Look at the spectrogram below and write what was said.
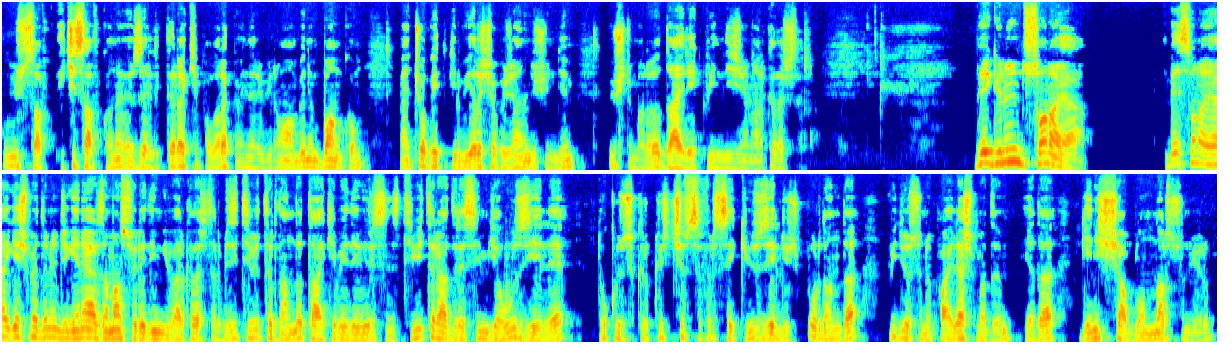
bu üç saf, iki safkanı özellikle rakip olarak önerebilirim. Ama benim bankom ben çok etkili bir yarış yapacağını düşündüğüm 3 numaralı Direct Win diyeceğim arkadaşlar. Ve günün son ayağı. Ve son ayağa geçmeden önce gene her zaman söylediğim gibi arkadaşlar bizi Twitter'dan da takip edebilirsiniz. Twitter adresim Yavuz Yele 943 0 853. Buradan da videosunu paylaşmadığım ya da geniş şablonlar sunuyorum.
